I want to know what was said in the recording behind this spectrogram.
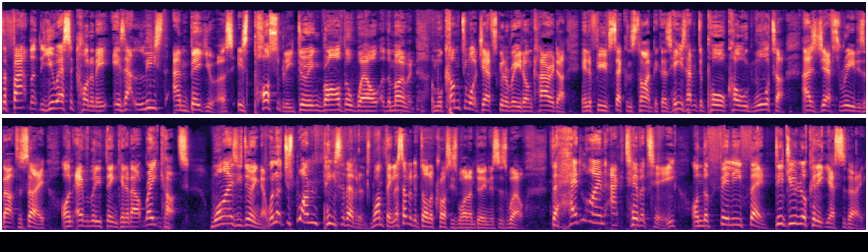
the fact that the US economy is at least ambiguous, is possibly doing rather well at the moment. And we'll come to what Geoff's going to read on Clarida in a few seconds' time because he's having to pour cold water, as Geoff's read is about to say, on everybody thinking about rate cuts. Why is he doing that? Well, look, just one piece of evidence, one thing. Let's have a look at dollar crosses while I'm doing this as well. The headline activity on the Philly Fed. Did you look at it yesterday?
